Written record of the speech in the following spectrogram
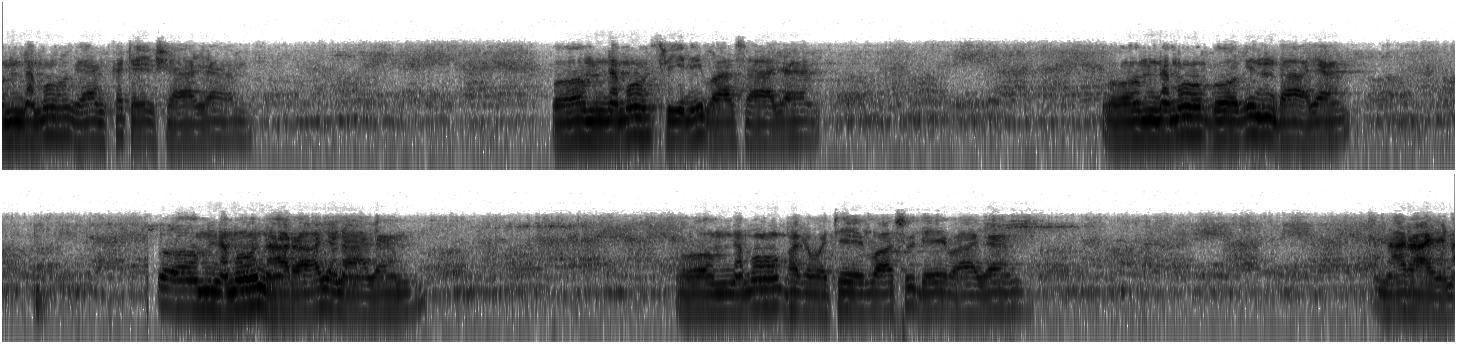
ఓం నమో వెంకటేశాయ ఓం నమో శ్రీనివాసాయ ఓం నమో గోవిందాయ ఓం నమో నారాయణాయ ఓం నమో భగవతే వాసుదేవాయ నారాయణ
